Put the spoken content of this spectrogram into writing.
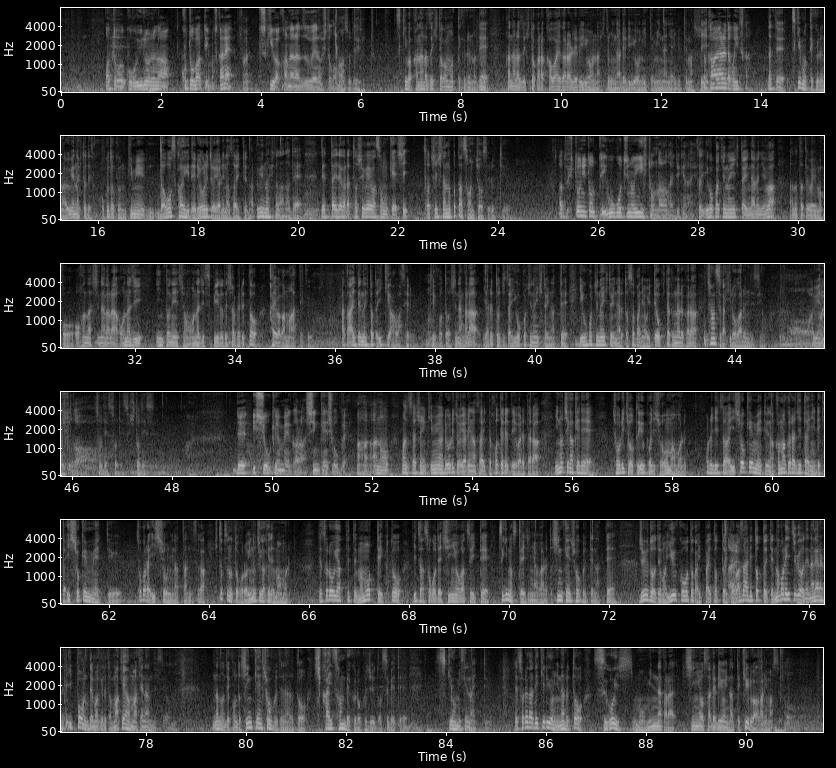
あとこういろいろな言葉って言いますかね、はい、月は必ず上の人が持っている月は必ず人が持ってくるので必ず人から可愛がられるような人になれるようにってみんなには言ってますし。可愛がられた方がいいですか？だって月持ってくるのは上の人です奥田君君ダボス会議で料理長やりなさいっていうのは上の人なので、うん、絶対だから年上は尊敬し年下のことは尊重するっていうあと人にとって居心地のいい人にならないといけない。そう居心地のいい人になるにはあの例えば今こうお話しながら同じイントネーション同じスピードで喋ると会話が回っていくあと相手の人と息を合わせる。っていうことをしながらやると実は居心地のいい人になって居心地のいい人になるとそばに置いておきたくなるからチャンスが広がるんですよ。上の人そうですそうです。人ですで一生懸命から真剣勝負へ。ああのまず最初に「君は料理長やりなさい」ってホテルで言われたら命がけで調理長というポジションを守る。これ実は一生懸命というのは鎌倉時代にできた一生懸命っていうそこから一生になったんですが一つのところを命がけで守ると。でそれをやってって守っていくと実はそこで信用がついて次のステージに上がると真剣勝負ってなって柔道でも有効とかいっぱい取っといて、技あり取っといて残り1秒で投げられて1本って負けると負けは負けなんですよ。なので今度真剣勝負ってなると視界360度全て隙を見せないっていう。でそれができるようになるとすごいもうみんなから信用されるようになって給料上がります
